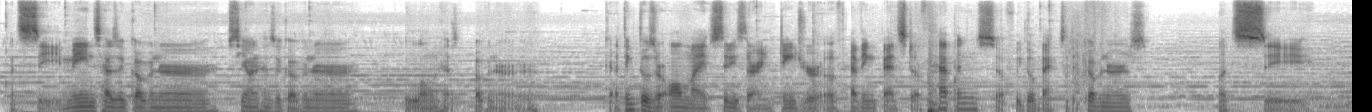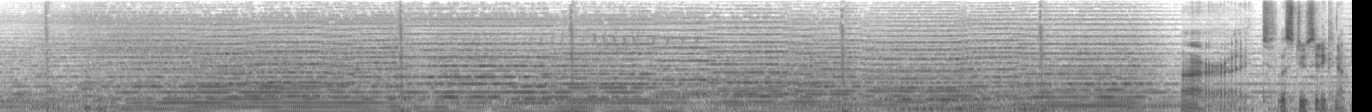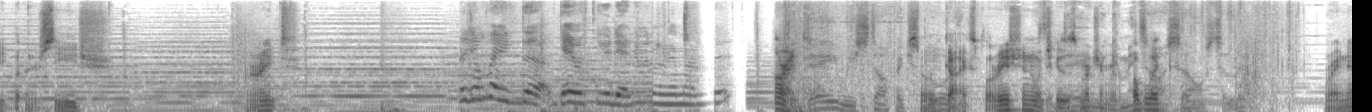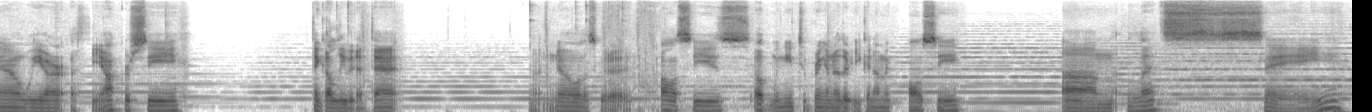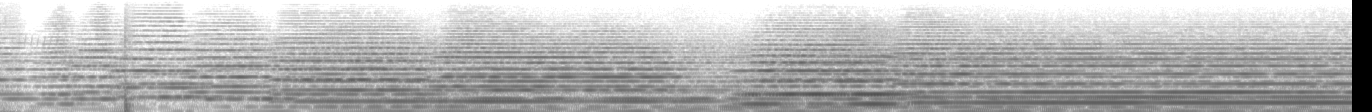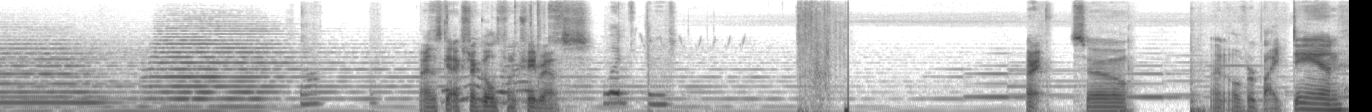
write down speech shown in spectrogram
let's see. Mainz has a governor. Sion has a governor. Cologne has a governor. Okay, I think those are all my cities that are in danger of having bad stuff happen. So if we go back to the governors, let's see. Alright, let's do city cannot be put under siege. Alright. I can play the game with you, Daniel. Alright, we so we've got exploration, which gives us Merchant Republic. ourselves to live. Right now we are a theocracy. I think I'll leave it at that. Uh, no, let's go to policies. Oh, we need to bring another economic policy. Um, let's say... let's get extra gold from trade routes. Alright, so I'm over by Dan,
